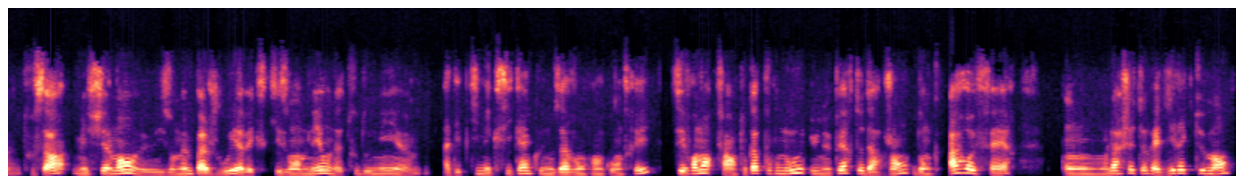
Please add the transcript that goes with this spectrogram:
euh, euh, tout ça. Mais finalement, euh, ils n'ont même pas joué avec ce qu'ils ont emmené. On a tout donné à des petits Mexicains que nous avons rencontrés. C'est vraiment, enfin, en tout cas pour nous, une perte d'argent. Donc, à refaire, on l'achèterait directement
